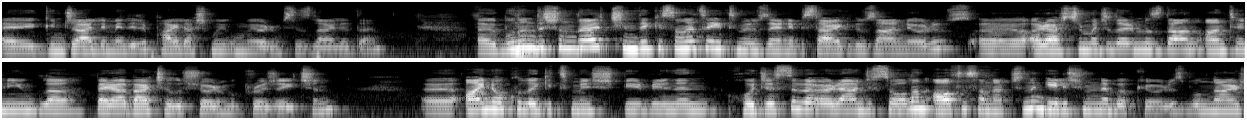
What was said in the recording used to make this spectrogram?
e, güncellemeleri paylaşmayı umuyorum sizlerle de. E, bunun dışında Çin'deki sanat eğitimi üzerine bir sergi düzenliyoruz. E, araştırmacılarımızdan Anthony Jung'la beraber çalışıyorum bu proje için. Ee, aynı okula gitmiş, birbirinin hocası ve öğrencisi olan altı sanatçının gelişimine bakıyoruz. Bunlar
